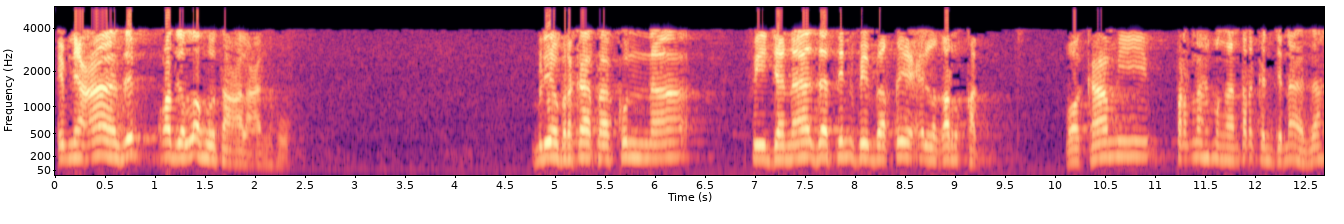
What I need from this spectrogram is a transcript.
Ibn Azib radhiyallahu taala anhu. Beliau berkata, "Kunna fi janazatin fi Baqi'il Gharqad." Wa kami pernah mengantarkan jenazah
